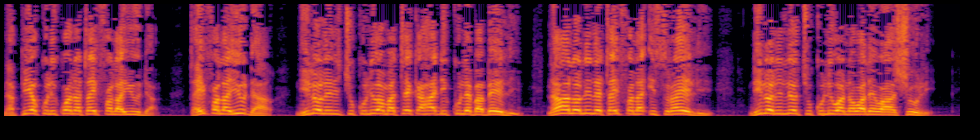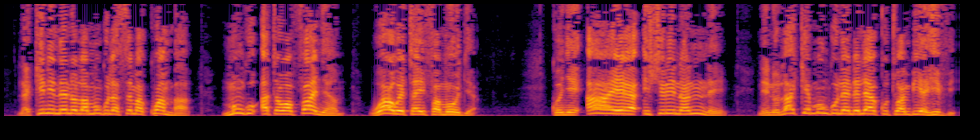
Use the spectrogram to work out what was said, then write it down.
na pia kulikuwa na taifa la yuda. Taifa la yuda ndilo lilichukuliwa mateka hadi kule babeli nalo na lile taifa la israeli ndilo lililochukuliwa na wale wa ashuri. Lakini neno la mungu lasema kwamba mungu atawafanya wawe taifa moja. Kwenye aya ya 24 neno lake mungu liendelea kutwambia hivi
